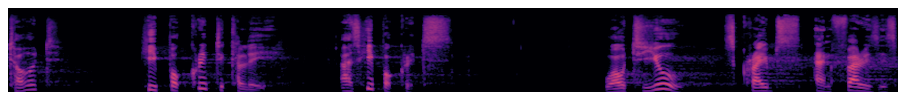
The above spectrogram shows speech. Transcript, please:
taught hypocritically as hypocrites. Woe to you, scribes and Pharisees,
